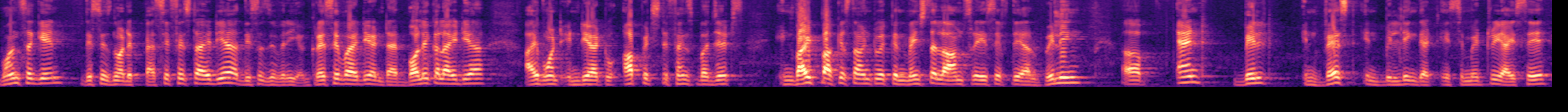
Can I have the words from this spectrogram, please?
once again, this is not a pacifist idea, this is a very aggressive idea and diabolical idea. I want India to up its defense budgets, invite Pakistan to a conventional arms race if they are willing, uh, and build, invest in building that asymmetry. I say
